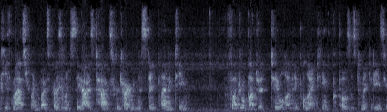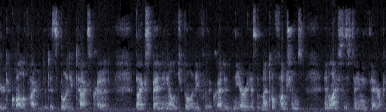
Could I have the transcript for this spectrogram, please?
Keith Masterman, Vice President of CI's Tax, Retirement and Estate Planning team. The federal budget, tabled on April 19th, proposes to make it easier to qualify for the disability tax credit by expanding eligibility for the credit in the areas of mental functions and life-sustaining therapy.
